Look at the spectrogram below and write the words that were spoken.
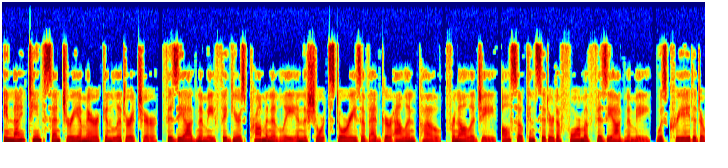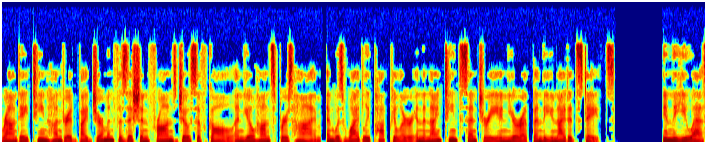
In 19th-century American literature, physiognomy figures prominently in the short stories of Edgar Allan Poe. Phrenology, also considered a form of physiognomy, was created around 1800 by German physician Franz Joseph Gall and Johann Spurzheim, and was widely popular in the 19th century in Europe and the United States. In the U.S.,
